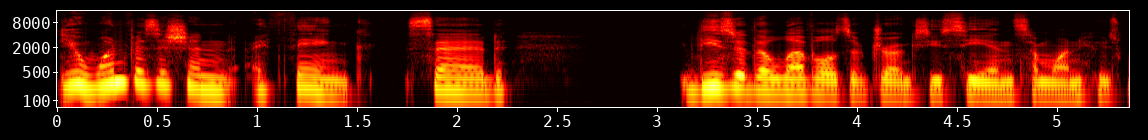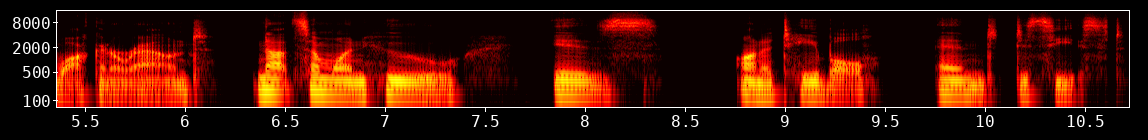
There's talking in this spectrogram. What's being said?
Yeah, one physician I think said these are the levels of drugs you see in someone who's walking around, not someone who is on a table and deceased.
